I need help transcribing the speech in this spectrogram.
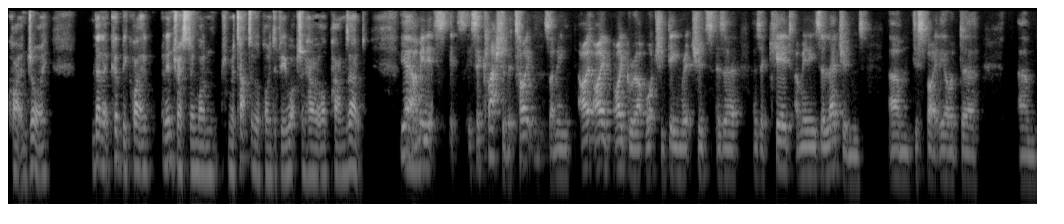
quite enjoy, then it could be quite a, an interesting one from a tactical point of view, watching how it all pans out. Yeah, um, I mean it's it's it's a clash of the titans. I mean, I, I, I grew up watching Dean Richards as a as a kid. I mean, he's a legend, um, despite the odd uh, um,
